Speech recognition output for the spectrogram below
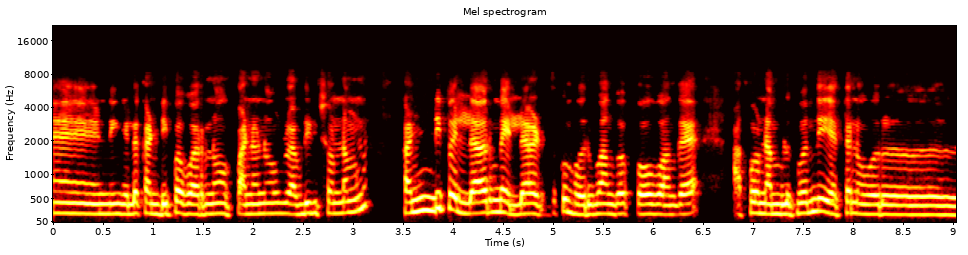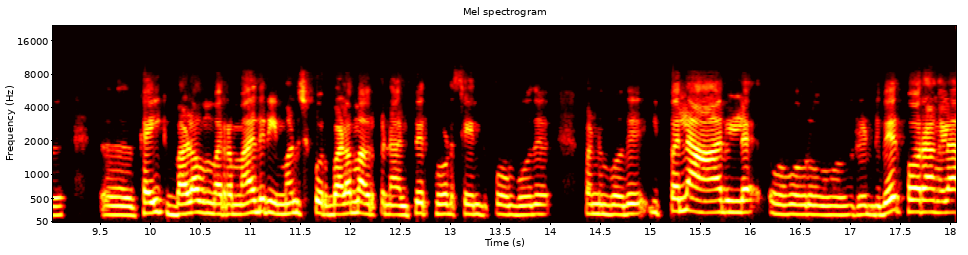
அஹ், நீங்க எல்லாம் கண்டிப்பா வரணும் பண்ணணும் அப்படின்னு சொன்னோம்னா கண்டிப்பா எல்லாருமே எல்லா இடத்துக்கும் வருவாங்க போவாங்க. அப்போ நம்மளுக்கு வந்து எத்தனை ஒரு கைக்கு பலம் வர்ற மாதிரி மனசுக்கு ஒரு பலமா இருக்கு. நாலு பேர் கூட சேர்ந்து போகும்போது பண்ணும்போது இப்பெல்லாம் ஆறு இல்ல. ஒ- ஒரு ரெண்டு பேர் போறாங்களா?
